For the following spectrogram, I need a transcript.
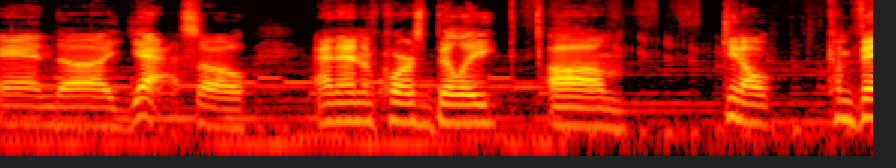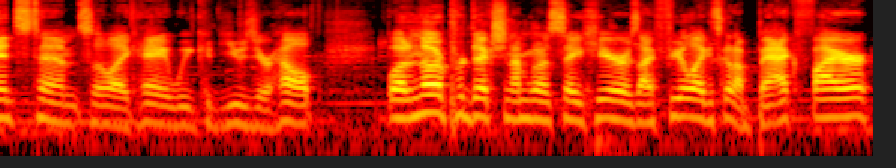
and uh, yeah. So, and then of course Billy, um, you know, convinced him to like, hey, we could use your help. But another prediction I'm going to say here is I feel like it's going to backfire.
